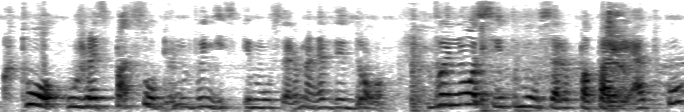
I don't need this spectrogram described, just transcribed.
кто уже способен вынести мусорное ведро, выносит мусор по порядку.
